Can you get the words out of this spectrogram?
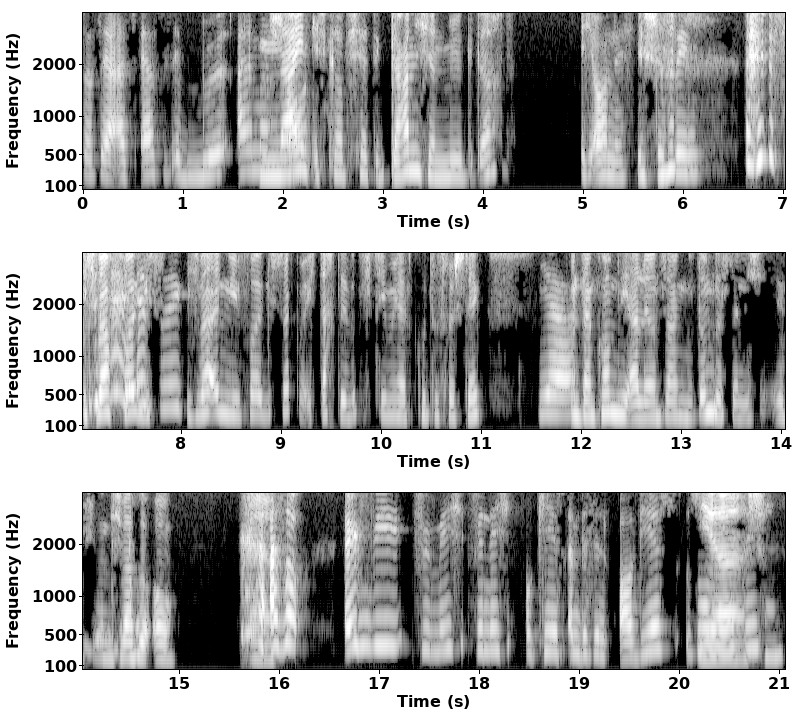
dass er als erstes im Mülleimer Nein, schaut? ich glaube, ich hätte gar nicht an Müll gedacht. Ich auch nicht. Ich- Deswegen. Ich war voll Deswegen- ich war irgendwie voll geschockt, weil ich dachte wirklich, Jimmy hat gutes Versteck. Ja. Und dann kommen die alle und sagen, wie dumm das denn nicht ist. Und ich war so, oh. Äh, Also, irgendwie für mich finde ich, okay, ist ein bisschen obvious so ja, mäßig. schon.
